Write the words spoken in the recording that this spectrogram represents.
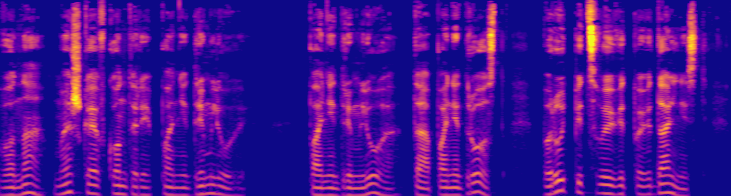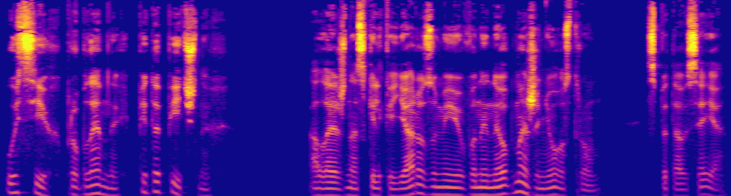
Вона мешкає в контурі пані Дрімлюги. Пані Дрімлюга та пані Дрозд беруть під свою відповідальність усіх проблемних підопічних. Але ж, наскільки я розумію, вони не обмежені островом, спитався я.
